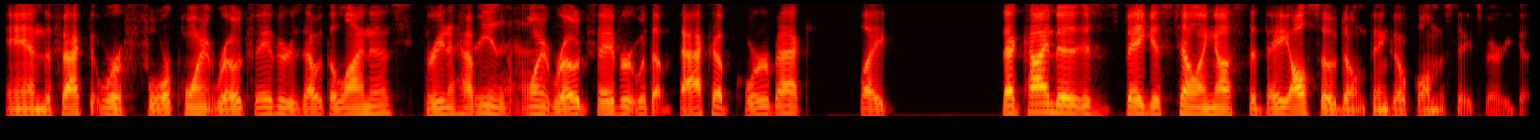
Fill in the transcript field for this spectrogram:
And the fact that we're a four point road favorite, is that what the line is? Three and a half Three and a half. point road favorite with a backup quarterback? Like that kind of is Vegas telling us that they also don't think Oklahoma State's very good.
